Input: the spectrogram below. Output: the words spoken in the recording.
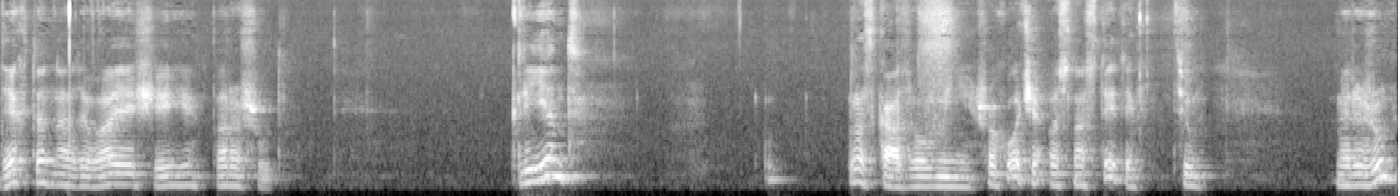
Дехто називає ще її парашут. Клієнт розказував мені, що хоче оснастити цю мережу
